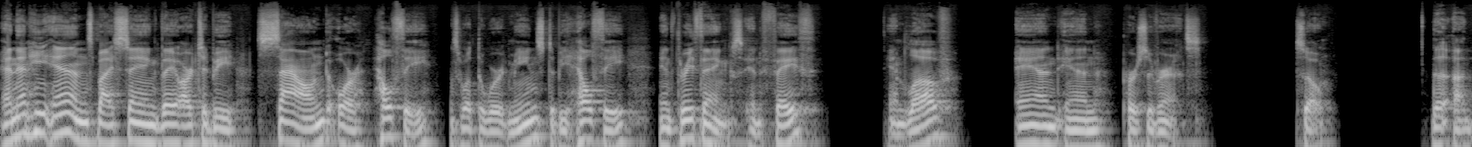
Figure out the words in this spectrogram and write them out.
And then he ends by saying they are to be sound or healthy, is what the word means, to be healthy in three things in faith, in love, and in perseverance. So, the, uh,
